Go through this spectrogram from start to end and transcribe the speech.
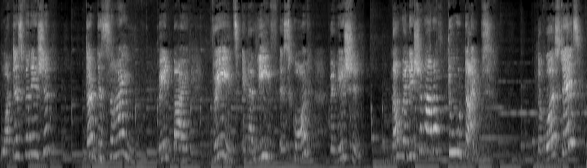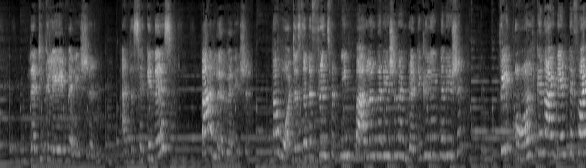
What is venation? The design made by veins in a leaf is called venation. Now venation are of two types. The first is reticulate venation and the second is parallel venation. Now what is the difference between parallel venation and reticulate venation? We all can identify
